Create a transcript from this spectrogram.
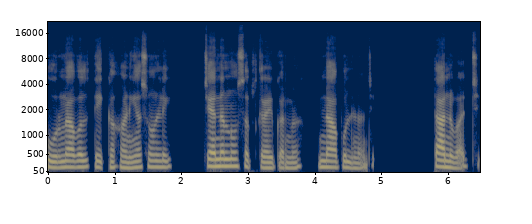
ਹੋਰ ਨਾਵਲ ਤੇ ਕਹਾਣੀਆਂ ਸੁਣਨ ਲਈ ਚੈਨਲ ਨੂੰ ਸਬਸਕ੍ਰਾਈਬ ਕਰਨਾ ਨਾ ਭੁੱਲਣਾ ਜੀ। ਧੰਨਵਾਦ ਜੀ।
